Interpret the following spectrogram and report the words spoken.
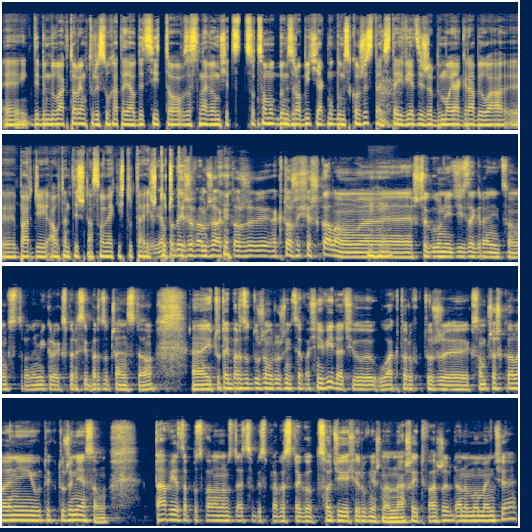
E, gdybym był aktorem, który słucha tej audycji, to zastanawiam się, co, co mógłbym zrobić, jak mógłbym skorzystać z tej wiedzy, żeby moja gra była e, bardziej autentyczna. Są jakieś tutaj sztuczki? Ja podejrzewam, że aktorzy, aktorzy się szkolą, e, mhm. szczególnie dziś za granicą, w stronę mikroekspresji bardzo często. I tutaj bardzo dużą różnicę właśnie widać u, u aktorów, którzy są przeszkoleni i u tych, którzy nie są ta wiedza pozwala nam zdać sobie sprawę z tego, co dzieje się również na naszej twarzy w danym momencie.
